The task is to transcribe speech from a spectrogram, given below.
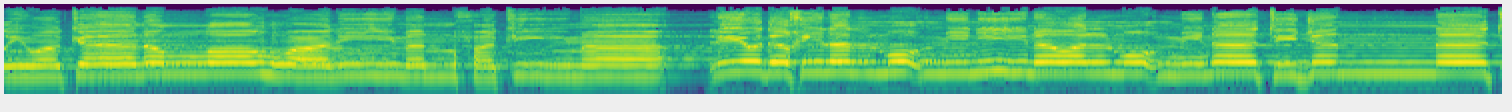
وكان الله عليما حكيما. ليدخل المؤمنين والمؤمنات جنات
